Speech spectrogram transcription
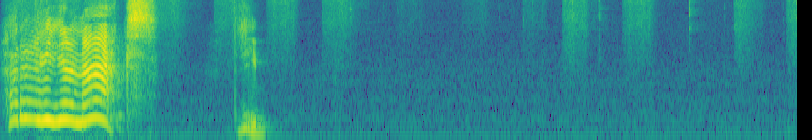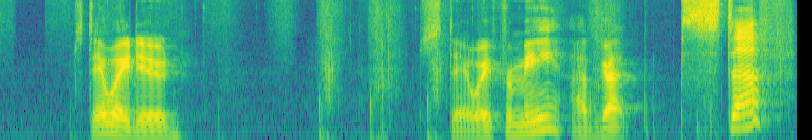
How did he get an axe? Did he Stay away, dude. Stay away from me. I've got stuff.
